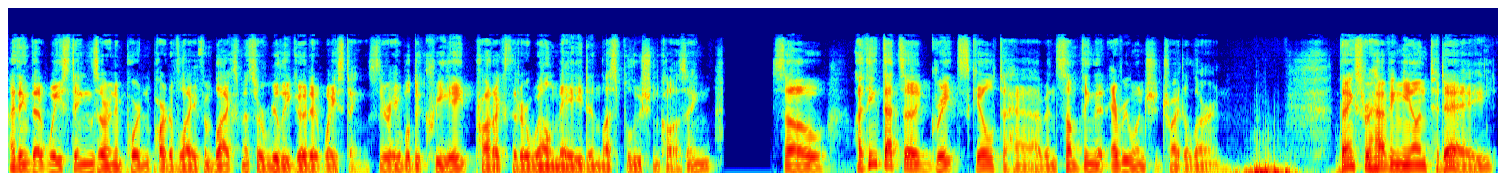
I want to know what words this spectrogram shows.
I think that wastings are an important part of life, and blacksmiths are really good at wastings. They're able to create products that are well made and less pollution causing. So I think that's a great skill to have and something that everyone should try to learn. Thanks for having me on today.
